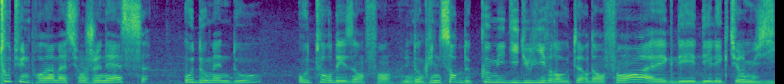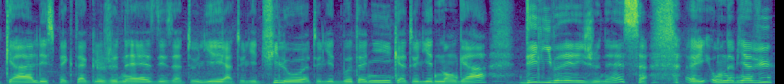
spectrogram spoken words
toute une programmation jeunesse au domaine d'eau autour des enfants. Donc une sorte de comédie du livre à hauteur d'enfants avec des, lectures musicales, des spectacles jeunesse, des ateliers, ateliers de philo, ateliers de botanique, ateliers de manga, des librairies jeunesse. Et on a bien vu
